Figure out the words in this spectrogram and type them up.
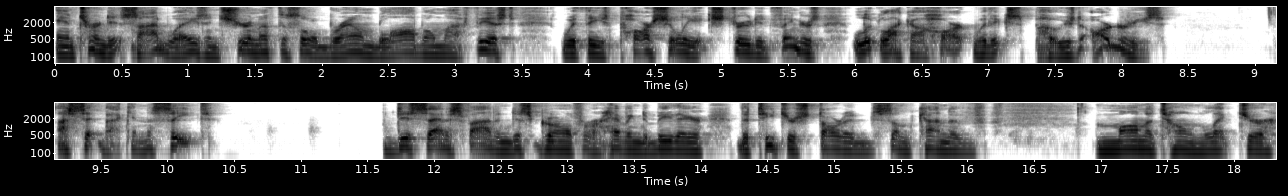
and turned it sideways. And sure enough, this little brown blob on my fist with these partially extruded fingers looked like a heart with exposed arteries. I sat back in the seat, dissatisfied and disgruntled for having to be there. The teacher started some kind of monotone lecture,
